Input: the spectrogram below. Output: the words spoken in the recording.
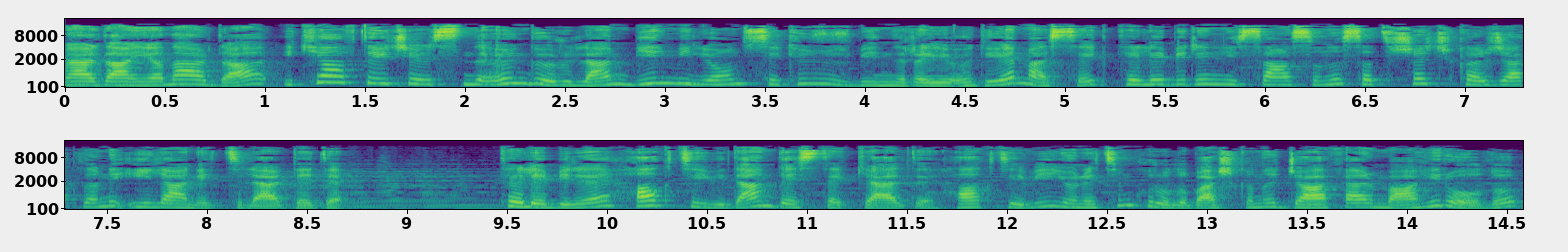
Merdan Yanardağ, iki hafta içerisinde öngörülen 1 milyon 800 bin lirayı ödeyemezsek Tele1'in lisansını satışa çıkaracaklarını ilan ettiler dedi. Tele1'e Halk TV'den destek geldi. Halk TV Yönetim Kurulu Başkanı Cafer Mahiroğlu,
